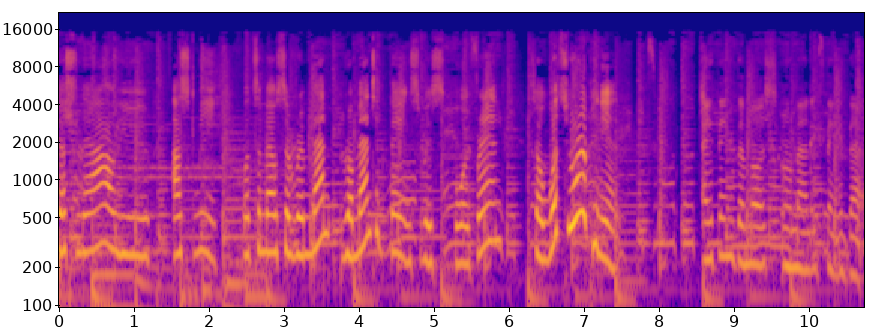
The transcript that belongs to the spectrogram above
just now you asked me what's the most roman- romantic things with boyfriend. So, what's your opinion? I think the most romantic thing is that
